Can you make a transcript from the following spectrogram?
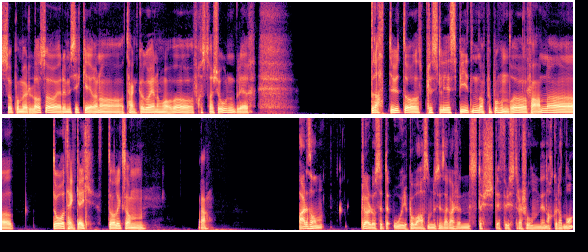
så på mølla så er det musikk i ørene, og tanker går gjennom hodet, og frustrasjon blir dratt ut, og plutselig speeden oppe på 100, og faen, og da tenker jeg. Da liksom Ja. Er det sånn Klarer du å sette ord på hva som du syns er kanskje den største frustrasjonen din akkurat nå?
